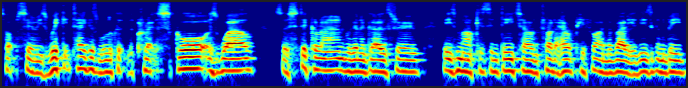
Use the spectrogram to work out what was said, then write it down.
top series wicket takers. We'll look at the correct score as well. So stick around. We're going to go through these markets in detail and try to help you find the value. These are going to be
